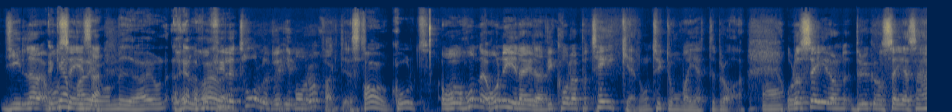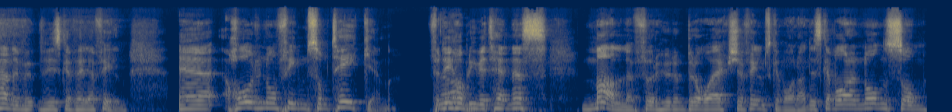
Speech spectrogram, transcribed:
gilla, hon säger så är här, hon? Mira? Hon, hon, hon fyller 12 imorgon faktiskt. Ja, coolt. Och hon, hon gillar ju det. Vi kollar på Taken. Hon tyckte hon var jättebra. Ja. Och då säger hon, brukar hon säga så här när vi ska välja film. Eh, har du någon film som Taken? För det har blivit hennes mall för hur en bra actionfilm ska vara. Det ska vara någon som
